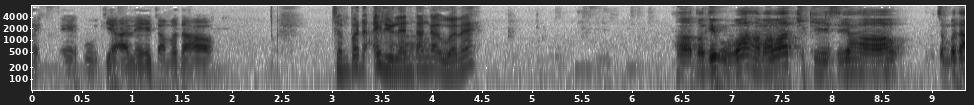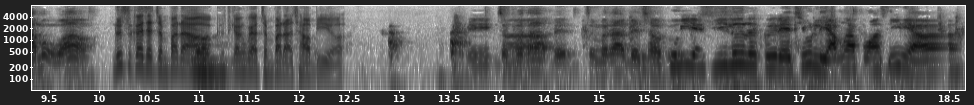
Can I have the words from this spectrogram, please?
诶有只啊，你赚不到。赚不到诶，榴莲灯嘅有咩？啊，当佢有啊，系妈妈出去时候，真不大冇有啊。你是嗰只真不大，我刚刚真不大抄笔哦。真不大，别真不大别抄笔。规个时你你规个手黏啊，半死了。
